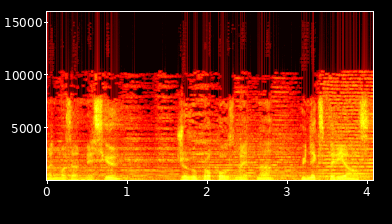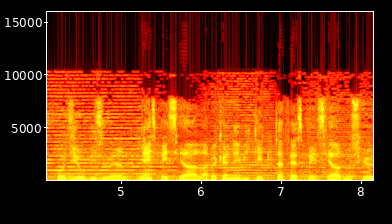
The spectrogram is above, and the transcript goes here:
Mesdemoiselles, Messieurs, je vous propose maintenant une expérience audiovisuelle bien spéciale avec un invité tout à fait spécial, M.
